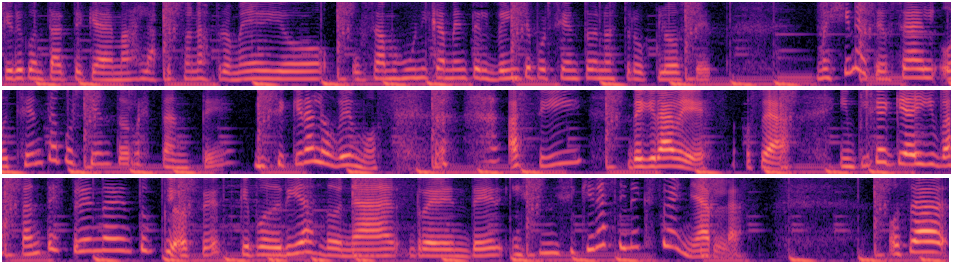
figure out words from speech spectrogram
quiero contarte que además las personas promedio usamos únicamente el 20% de nuestro closet. Imagínate, o sea, el 80% restante ni siquiera lo vemos. Así de grave es. O sea, implica que hay bastantes prendas en tu closet que podrías donar, revender y sin, ni siquiera sin extrañarlas. O sea,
